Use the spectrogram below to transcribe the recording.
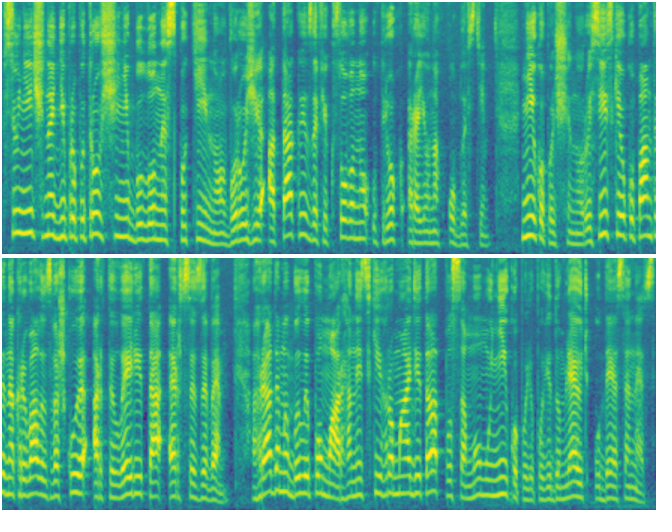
Всю ніч на Дніпропетровщині було неспокійно. Ворожі атаки зафіксовано у трьох районах області. Нікопольщину російські окупанти накривали з важкої артилерії та РСЗВ. Градами били по Марганицькій громаді та по самому Нікополю. Повідомляють у ДСНС.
